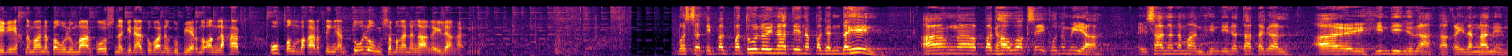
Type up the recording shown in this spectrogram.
Tiniyak naman ng Pangulong Marcos na ginagawa ng gobyerno ang lahat upang makarating ang tulong sa mga nangangailangan. Basta't ipagpatuloy natin na pagandahin ang ah, paghawak sa ekonomiya, eh, sana naman hindi natatagal ay hindi nyo na kakailanganin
